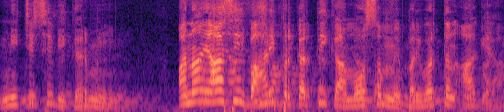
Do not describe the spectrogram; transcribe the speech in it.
नीचे से भी गर्मी, अनायासी बाहरी प्रकृति का मौसम में परिवर्तन आ गया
